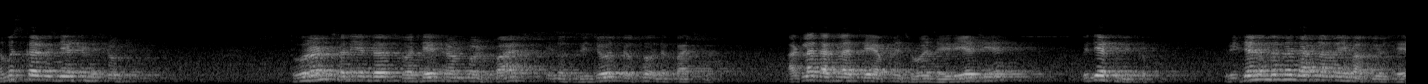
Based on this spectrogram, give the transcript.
નમસ્કાર વિદ્યાર્થી મિત્રો. ધોરણ છ ની અંદર સ્વાધ્યાય ત્રણ પોઈન્ટ પાંચ, એનો ત્રીજો, ચોથો અને પાંચમો. આટલા દાખલા છે, આપણે જોવા જઈ રહ્યા છીએ. વિદ્યાર્થી મિત્રો, ત્રીજા નંબરના દાખલામાં એમ આપ્યું છે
